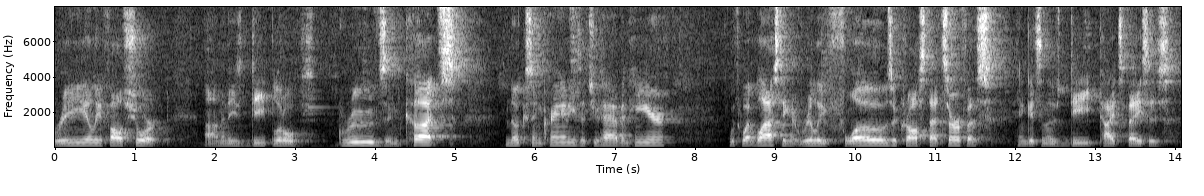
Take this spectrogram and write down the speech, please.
really falls short um, in these deep little grooves and cuts nooks and crannies that you have in here. With wet blasting, it really flows across that surface and gets in those deep, tight spaces.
